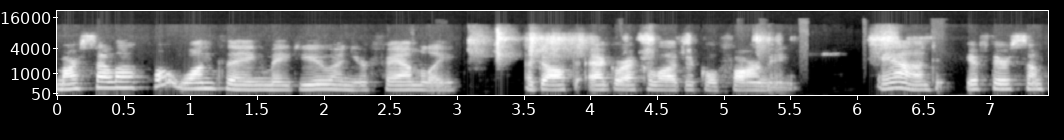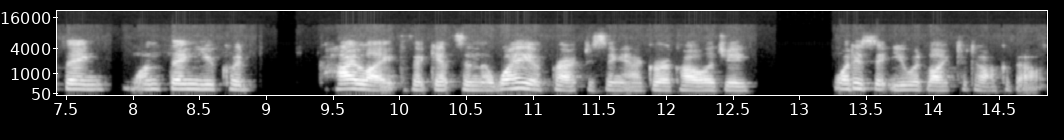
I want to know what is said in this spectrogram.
Marcela, what one thing made you and your family adopt agroecological farming? And if there's something, one thing you could highlight that gets in the way of practicing agroecology, what is it you would like to talk about?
